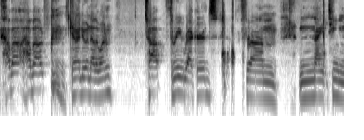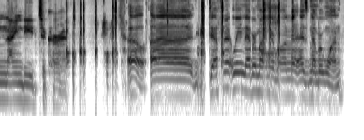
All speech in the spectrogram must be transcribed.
How about how about can I do another one? Top three records from 1990 to current. oh, uh, definitely Nevermind Nirvana as number one.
